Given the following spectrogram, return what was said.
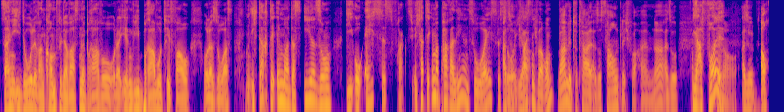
seine Idole, wann kommt wieder was, ne Bravo oder irgendwie Bravo TV oder sowas. Und ich dachte immer, dass ihr so die Oasis-Fraktion, ich hatte immer Parallelen zu Oasis. Also, so. Ich ja. weiß nicht warum. Waren wir total, also soundlich vor allem, ne? Also, Ja, voll. genau. Also, auch,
